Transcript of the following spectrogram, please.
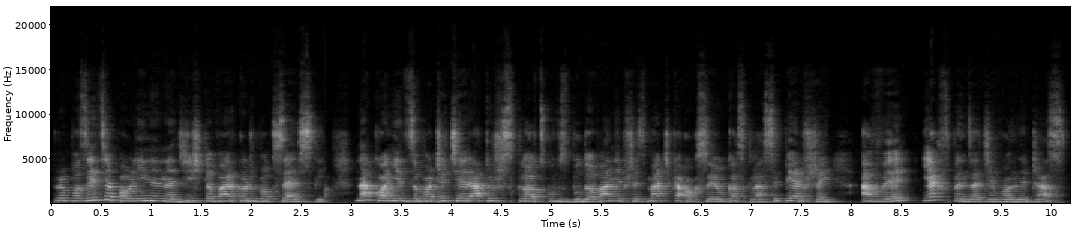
Propozycja Pauliny na dziś to warkocz bokserski. Na koniec zobaczycie ratusz z klocków zbudowany przez Maćka Oksejuka z klasy pierwszej. A wy, jak spędzacie wolny czas?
